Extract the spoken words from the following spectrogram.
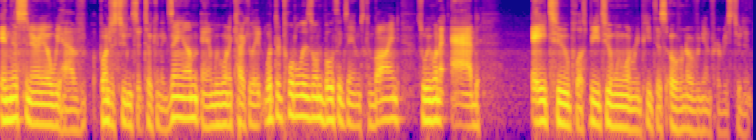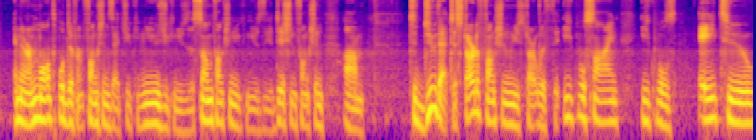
in this scenario, we have a bunch of students that took an exam, and we want to calculate what their total is on both exams combined. So we want to add A2 plus B2, and we want to repeat this over and over again for every student. And there are multiple different functions that you can use. You can use the sum function, you can use the addition function. Um, to do that, to start a function, you start with the equal sign equals A2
